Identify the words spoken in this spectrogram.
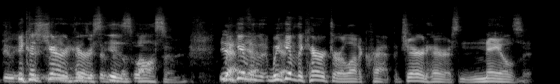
Because Jared Harris is awesome. Yeah, we give yeah, the, we yeah. give the character a lot of crap, but Jared Harris nails it.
